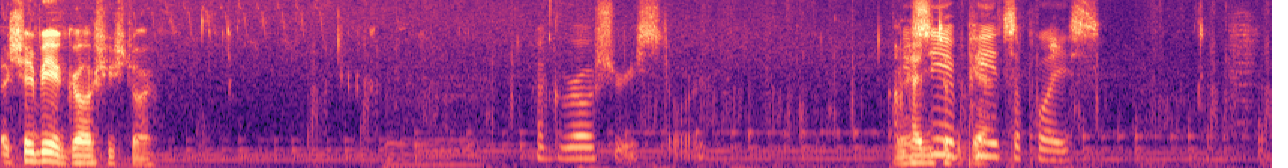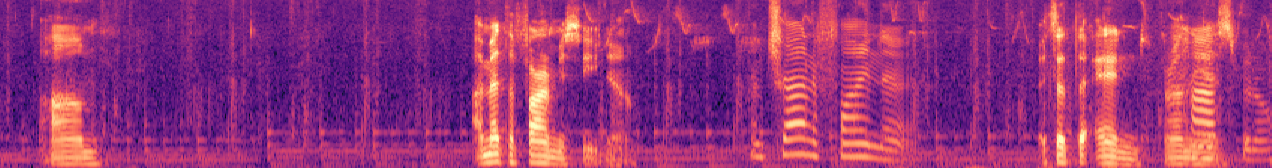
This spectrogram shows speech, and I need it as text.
It should be a grocery store. A grocery store. I'm you heading see to a pizza place. Um, I'm at the pharmacy now. I'm trying to find that It's at the end, around the end. hospital.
